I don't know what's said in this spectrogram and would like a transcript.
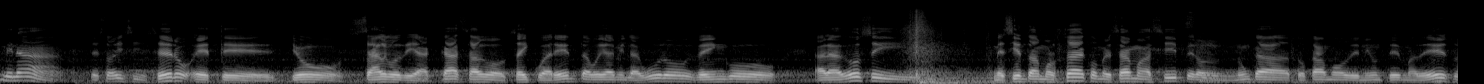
Mira, te soy sincero, este, yo salgo de acá, salgo 6.40, voy a mi laburo, vengo a las 12 y me siento a almorzar, conversamos así, pero nunca tocamos de ningún tema de eso.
